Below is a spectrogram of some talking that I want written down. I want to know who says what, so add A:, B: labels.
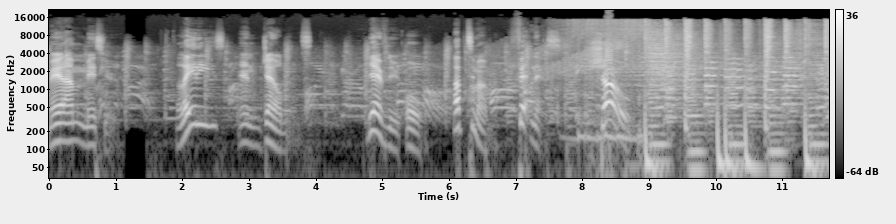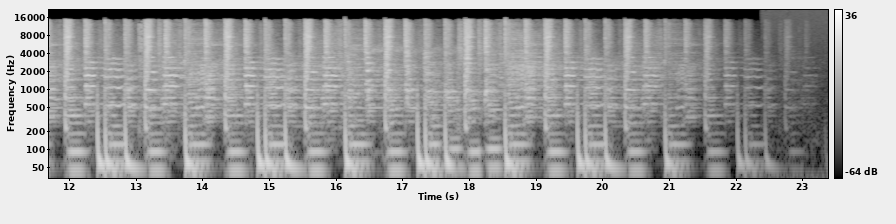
A: mesdames, messieurs, ladies and gentlemen, bienvenue au Optimum Fitness Show!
